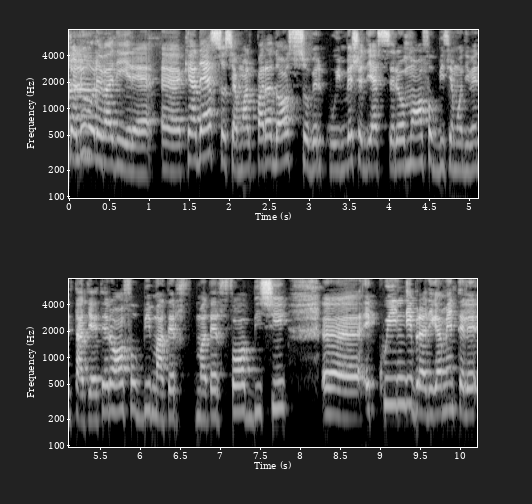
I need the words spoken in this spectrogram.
Cioè lui voleva dire eh, che adesso siamo al paradosso per cui invece di essere omofobi siamo diventati eterofobi, mater, materfobici eh, e quindi praticamente le,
